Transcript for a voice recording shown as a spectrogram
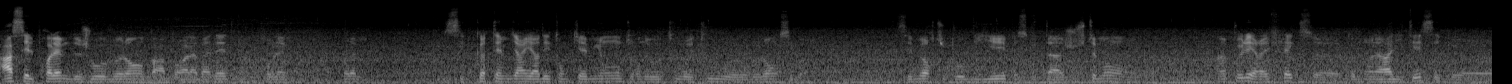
Ah, c'est le problème de jouer au volant par rapport à la manette, le problème. Le problème c'est quand t'aimes bien regarder ton camion, tourner autour et tout, euh, au volant, c'est mort. Mort, tu peux oublier, parce que t'as justement un peu les réflexes, euh, comme dans la réalité, c'est que euh,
